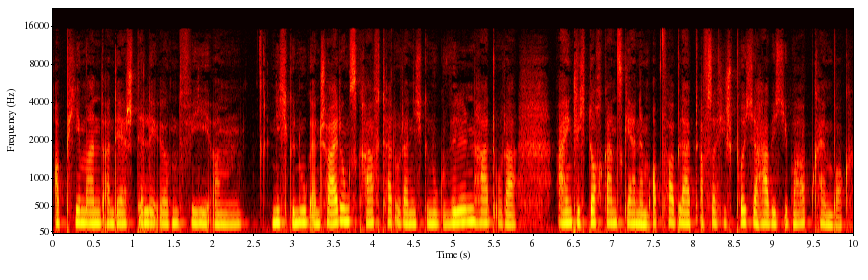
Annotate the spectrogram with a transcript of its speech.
ob jemand an der Stelle irgendwie ähm, nicht genug Entscheidungskraft hat oder nicht genug Willen hat oder eigentlich doch ganz gerne im Opfer bleibt. Auf solche Sprüche habe ich überhaupt keinen Bock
